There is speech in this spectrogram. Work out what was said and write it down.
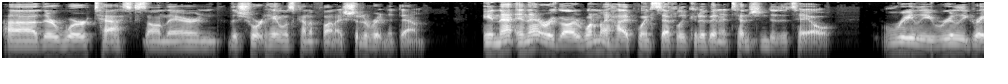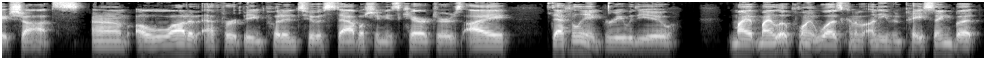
Uh, there were tasks on there, and the shorthand was kind of fun. I should have written it down in that in that regard, one of my high points definitely could have been attention to detail. Really, really great shots. Um, a lot of effort being put into establishing these characters. I definitely agree with you. My my low point was kind of uneven pacing, but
